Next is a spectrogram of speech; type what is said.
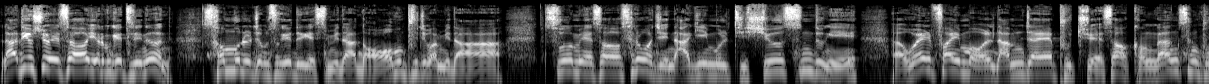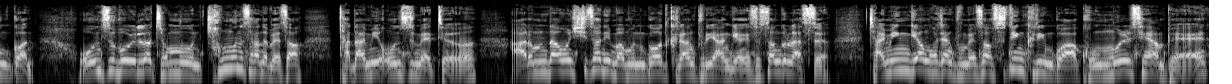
라디오쇼에서 여러분께 드리는 선물을 좀 소개해드리겠습니다. 너무 푸짐합니다. 수험에서 새로워진 아기 물티슈 순둥이, 아, 웰파이몰 남자의 부추에서 건강 상품권, 온수보일러 전문 청운산업에서 다다미 온수매트, 아름다운 시선이 머무는 곳 그랑프리 안경에서 선글라스, 자민경 화장품에서 soothing 크림과 곡물 세안팩,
